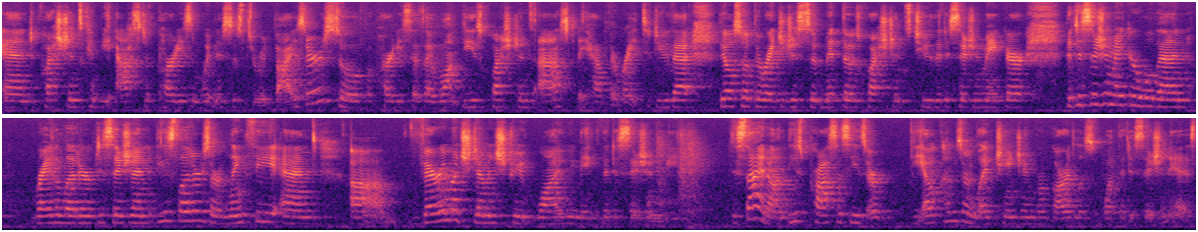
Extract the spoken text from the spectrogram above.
and questions can be asked of parties and witnesses through advisors. So if a party says, I want these questions asked, they have the right to do that. They also have the right to just submit those questions to the decision maker. The decision maker will then write a letter of decision. These letters are lengthy and um, very much demonstrate why we make the decision we decide on. These processes are the outcomes are life changing regardless of what the decision is.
